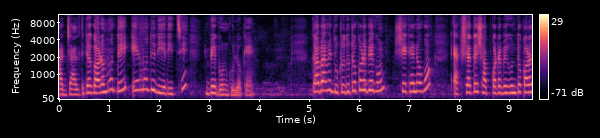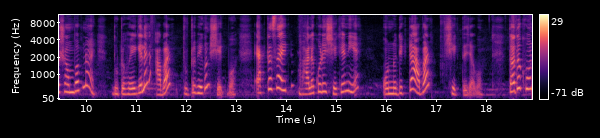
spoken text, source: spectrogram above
আর জালতিটা গরম হতেই এর মধ্যে দিয়ে দিচ্ছি বেগুনগুলোকে। তবে আমি দুটো দুটো করে বেগুন শেখে নেব। একসাথে সব কটা বেগুন তো করা সম্ভব নয়। দুটো হয়ে গেলে আবার দুটো বেগুন শেখবো। একটা সাইড ভালো করে শেখে নিয়ে অন্য দিকটা আবার শেখতে যাব। ততক্ষণ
